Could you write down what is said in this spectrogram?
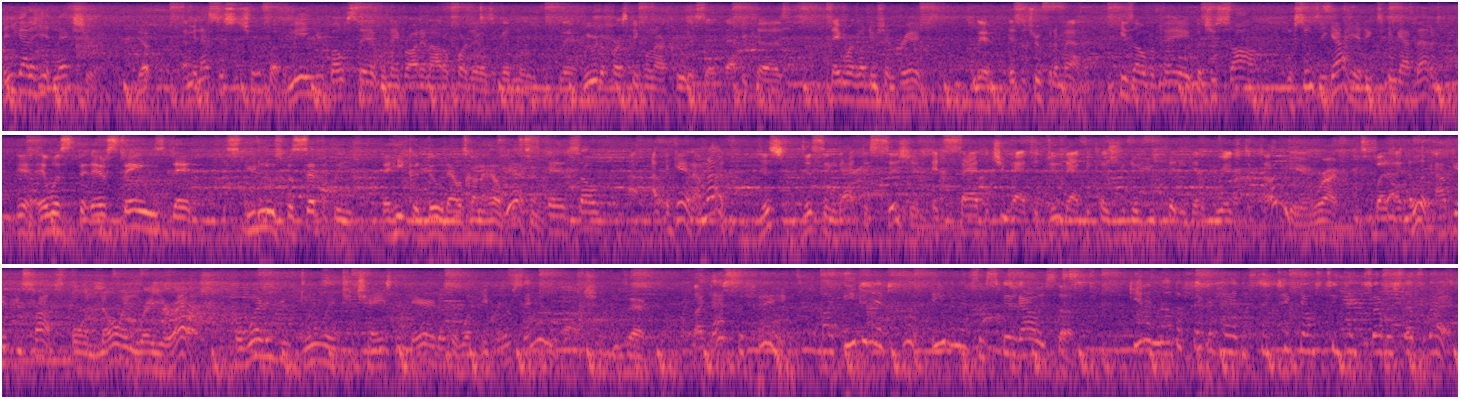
then you got to hit next year. yep. I mean, that's just the truth of it. Me and you both said when they brought in Otto Porter, it was a good move. Yeah. We were the first people in our crew that said that because they weren't going to do shit in free agency. Yeah. It's the truth of the matter. He's overpaid, but you saw as soon as he got here, the team got better. Yeah. It was there's things that you knew specifically that he could do that was going to help Yes, and so I, I- again, I'm not just dissing that decision. It's sad that you had to do that because you knew you couldn't get a bridge to come here. Right. But uh, look, I'll give you props on knowing where you're at. But what are you doing to change the narrative of what people are saying about you? Exactly. Like that's the thing. Like even if look, even if some Svengali stuff, get another figurehead and still take those two, take several steps back.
